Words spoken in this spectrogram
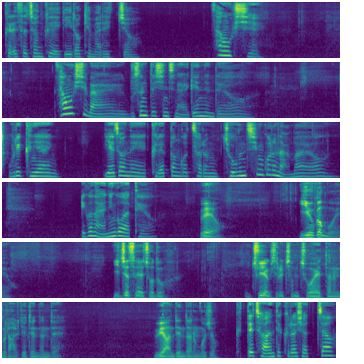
그래서 전 그에게 이렇게 말했죠. 상욱 씨. 상욱 씨 말 무슨 뜻인지는 알겠는데요. 우리 그냥 예전에 그랬던 것처럼 좋은 친구로 남아요. 이건 아닌 것 같아요. 왜요? 이유가 뭐예요? 이제서야 저도 주영 씨를 참 좋아했다는 걸 알게 됐는데 왜 안 된다는 거죠? 그때 저한테 그러셨죠?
